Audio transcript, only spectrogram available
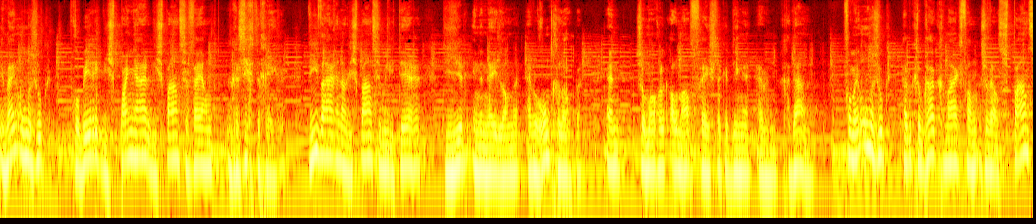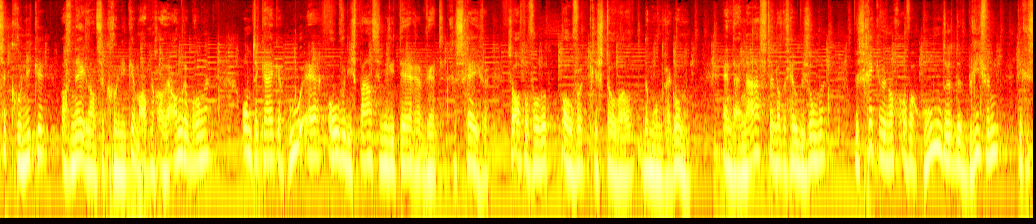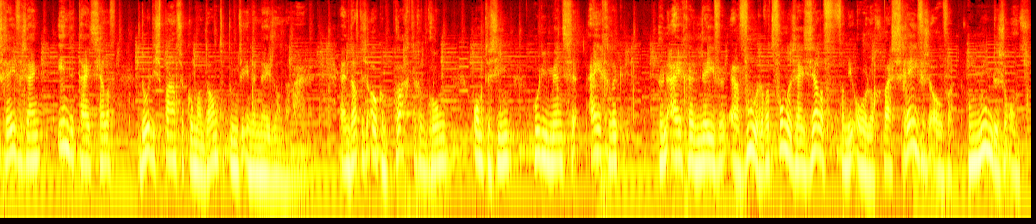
In mijn onderzoek probeer ik die Spanjaarden, die Spaanse vijand, een gezicht te geven. Wie waren nou die Spaanse militairen die hier in de Nederlanden hebben rondgelopen en zo mogelijk allemaal vreselijke dingen hebben gedaan? Voor mijn onderzoek heb ik gebruik gemaakt van zowel Spaanse kronieken als Nederlandse kronieken, maar ook nog allerlei andere bronnen, om te kijken hoe er over die Spaanse militairen werd geschreven. Zoals bijvoorbeeld over Cristóbal de Mondragón. En daarnaast, en dat is heel bijzonder, beschikken we nog over honderden brieven die geschreven zijn in de tijd zelf door die Spaanse commandanten toen ze in de Nederlanden waren. En dat is ook een prachtige bron om te zien hoe die mensen eigenlijk hun eigen leven ervoeren. Wat vonden zij zelf van die oorlog? Waar schreven ze over? Hoe noemden ze ons?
